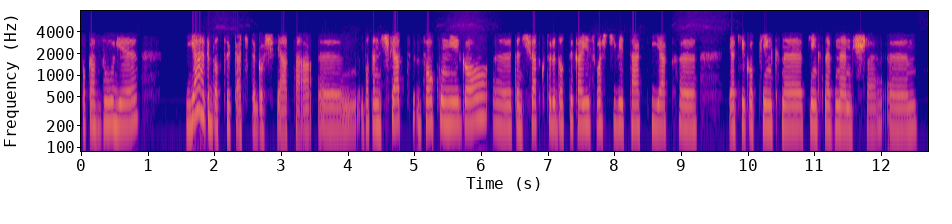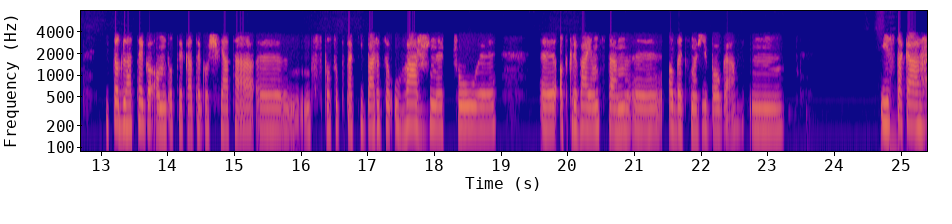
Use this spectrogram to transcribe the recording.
pokazuje, jak dotykać tego świata, bo ten świat wokół niego, y, ten świat, który dotyka, jest właściwie taki, jak, y, jak jego piękne, piękne wnętrze. I to dlatego on dotyka tego świata w sposób taki bardzo uważny, czuły, y, odkrywając tam obecność Boga jest taka,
